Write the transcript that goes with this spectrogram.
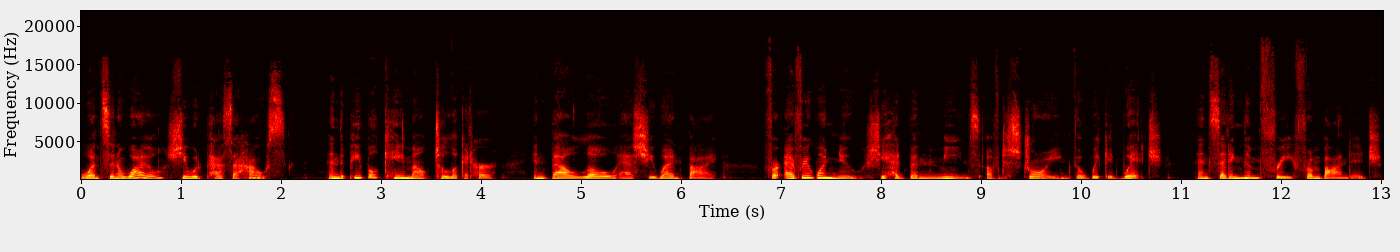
Once in a while she would pass a house, and the people came out to look at her and bow low as she went by, for everyone knew she had been the means of destroying the wicked witch and setting them free from bondage.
